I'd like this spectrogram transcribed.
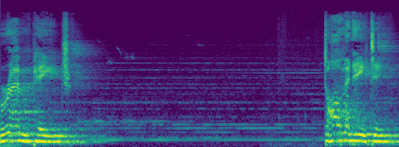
Rampage. Dominating.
